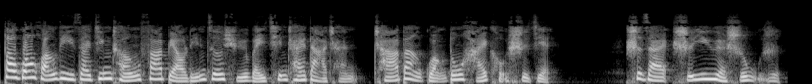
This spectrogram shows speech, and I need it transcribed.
道光皇帝在京城发表林则徐为钦差大臣，查办广东海口事件，是在十一月十五日，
